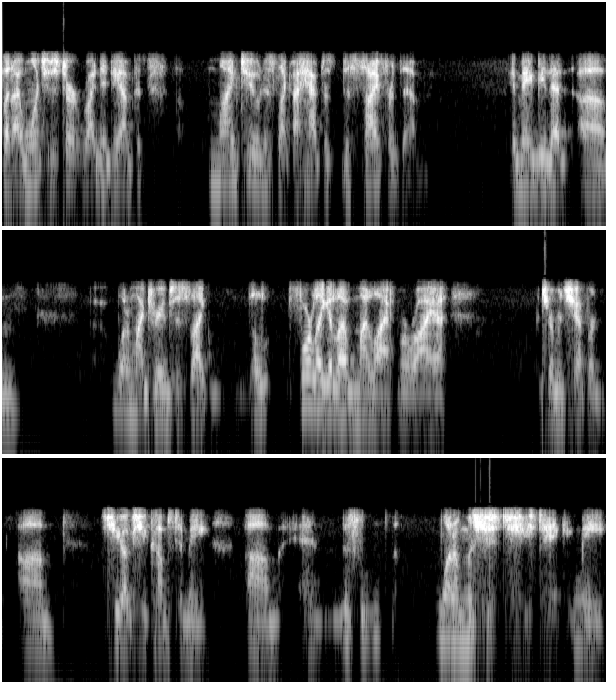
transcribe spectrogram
But I want you to start writing it down because mine too. is like I have to decipher them. It may be that um, one of my dreams is like the four-legged love of my life, Mariah, German Shepherd. Um, she she comes to me, um, and this one of them she's she's taking me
